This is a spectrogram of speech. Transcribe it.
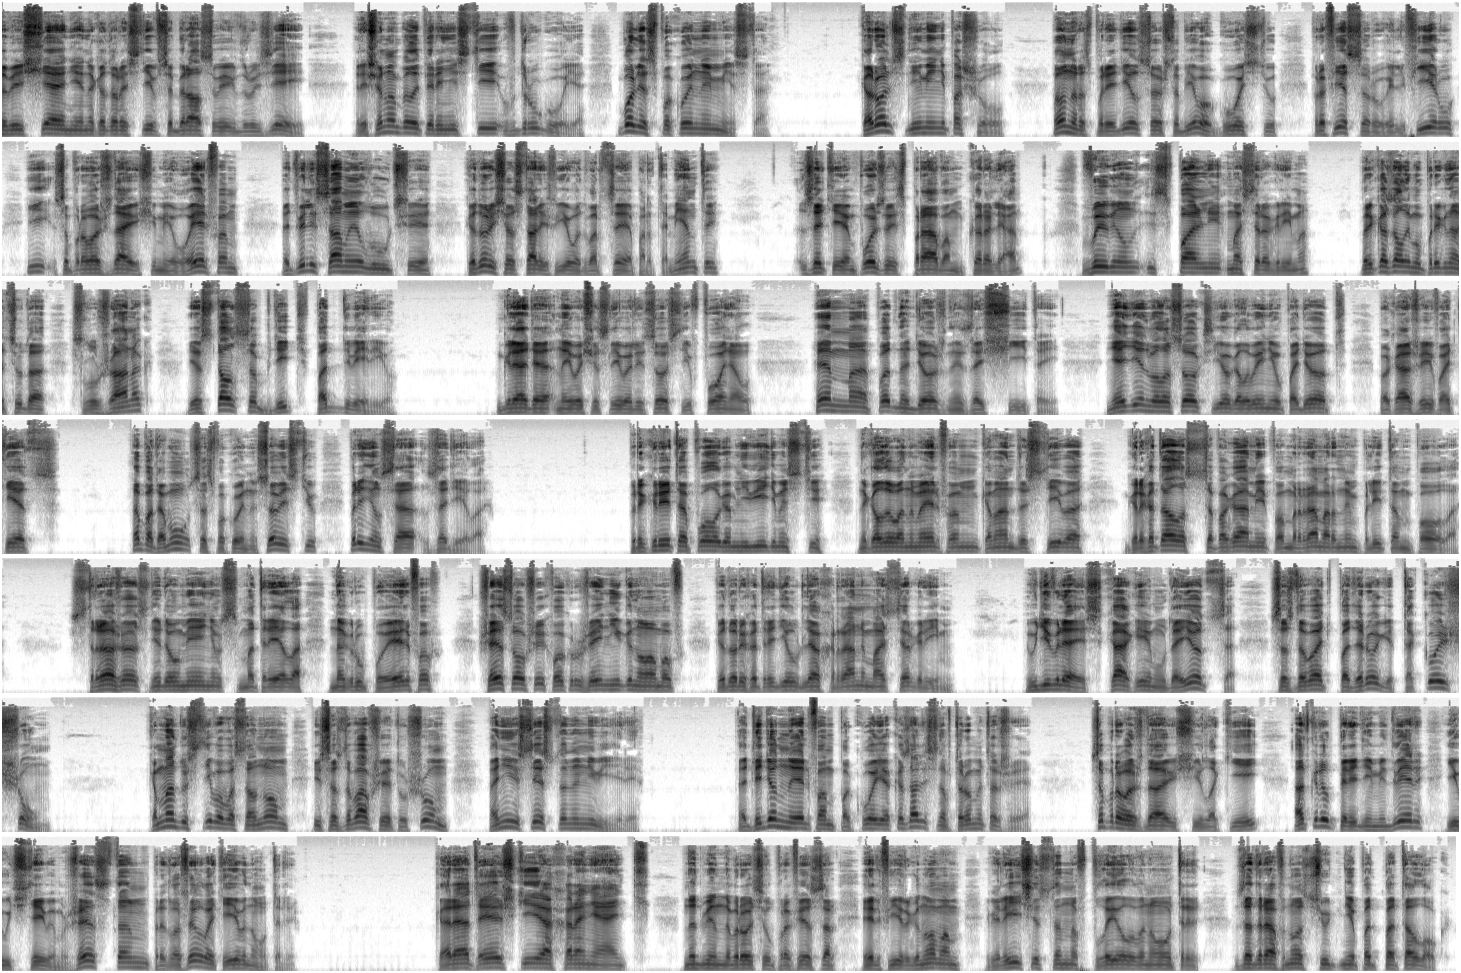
Совещание, на которое Стив собирал своих друзей, решено было перенести в другое, более спокойное место. Король с ними не пошел. Он распорядился, чтобы его гостю, профессору Эльфиру и сопровождающим его эльфам отвели самые лучшие, которые еще остались в его дворце апартаменты, затем, пользуясь правом короля, выгнал из спальни мастера грима, приказал ему пригнать сюда служанок и остался бдить под дверью. Глядя на его счастливое лицо, Стив понял, Эмма под надежной защитой. Ни один волосок с ее головы не упадет, пока жив отец, а потому со спокойной совестью принялся за дело. Прикрыта пологом невидимости, наколдованным эльфом, команда Стива грохотала с сапогами по мраморным плитам пола. Стража с недоумением смотрела на группу эльфов, шествовавших в окружении гномов, которых отрядил для охраны мастер Грим, удивляясь, как им удается создавать по дороге такой шум. Команду Стива в основном и создававший эту шум они, естественно, не видели. Отведенные эльфам покои оказались на втором этаже. Сопровождающий лакей открыл перед ними дверь и учтивым жестом предложил войти внутрь. «Коротышки охранять!» — надменно бросил профессор Эльфир гномом, величественно вплыл внутрь, задрав нос чуть не под потолок.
